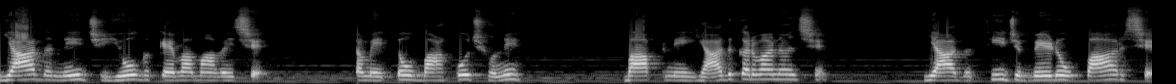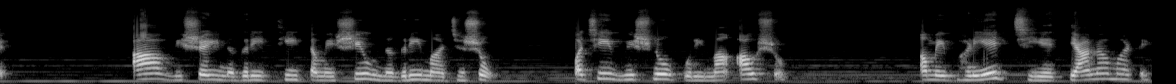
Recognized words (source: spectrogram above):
યાદને જ યોગ કહેવામાં આવે છે. તમે તો બાળકો છો ને? બાપને યાદ કરવાના છે. યાદથી જ બેડો પાર છે. આ વિષય નગરીથી તમે શિવ નગરીમાં જશો. પછી વિષ્ણુપુરીમાં આવશો. અમે ભણીએ જ છીએ ત્યાંના માટે.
